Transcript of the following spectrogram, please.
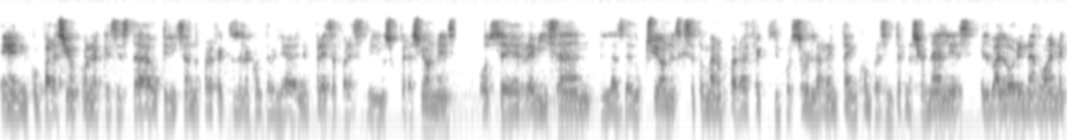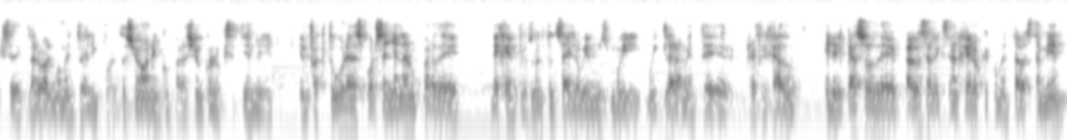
en comparación con la que se está utilizando para efectos de la contabilidad de la empresa para esas mismas operaciones, o se revisan las deducciones que se tomaron para efectos impuestos sobre la renta en compras internacionales, el valor en aduana que se declaró al momento de la importación en comparación con lo que se tiene en facturas, por señalar un par de, ejemplos. ¿no? Entonces ahí lo vimos muy, muy claramente reflejado. En el caso de pagos al extranjero que comentabas también,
